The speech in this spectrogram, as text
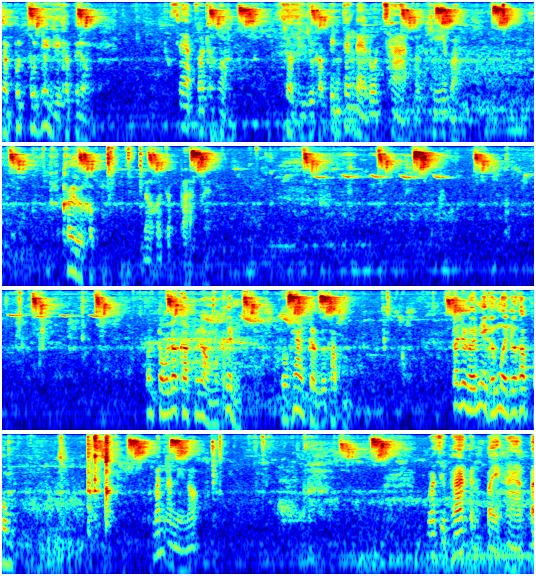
ยำปุดๆนี่ดีครับพี่น้องแซ่บป่ะทุกคนชอบดีอยู่ครับเป็นจังไดรสชาติโอเคป่ะค่อยอยู่ครับเดี๋ยวเขาจะปาดให้ มันโตแล้วครับพี่น้องมันขึ้นตัวแห้งเติบอยู่ครับก็จะเหลือนี่ก็มืออยู่ครับ ผม มันอันนี้เนาะว่าสิพากันไปหาไต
